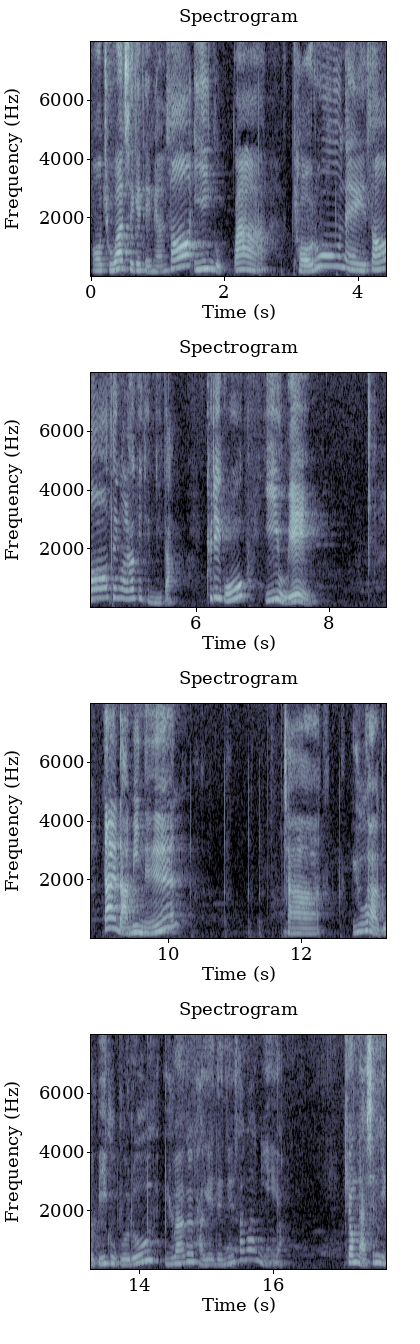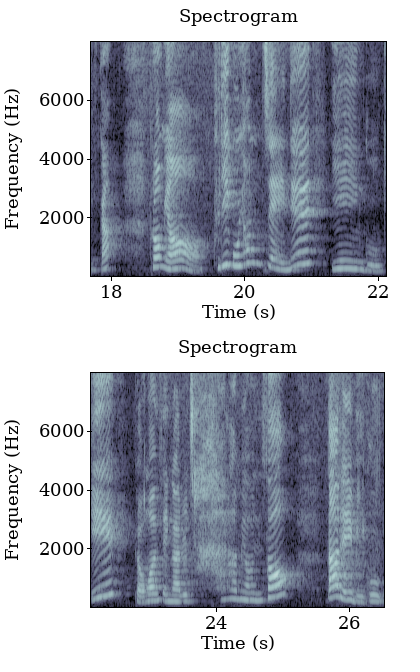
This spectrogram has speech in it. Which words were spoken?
어, 좋아지게 되면서 이인국과 결혼해서 생활하게 됩니다. 그리고 이후에 딸 나미는 자 유학을 미국으로 유학을 가게 되는 상황이에요. 기억나십니까? 그러면 그리고 현재는 이인국이 병원 생활을 잘 하면서 딸의 미국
